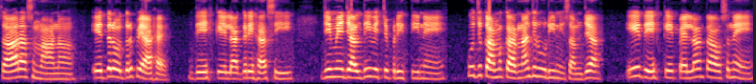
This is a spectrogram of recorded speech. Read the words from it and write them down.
ਸਾਰਾ ਸਮਾਨ ਇੱਧਰ ਉੱਧਰ ਪਿਆ ਹੈ। ਦੇਖ ਕੇ ਲੱਗ ਰਿਹਾ ਸੀ, ਜਿਵੇਂ ਜਲਦੀ ਵਿੱਚ ਪ੍ਰੀਤੀ ਨੇ ਕੁਝ ਕੰਮ ਕਰਨਾ ਜ਼ਰੂਰੀ ਨਹੀਂ ਸਮਝਿਆ। ਇਹ ਦੇਖ ਕੇ ਪਹਿਲਾਂ ਤਾਂ ਉਸਨੇ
